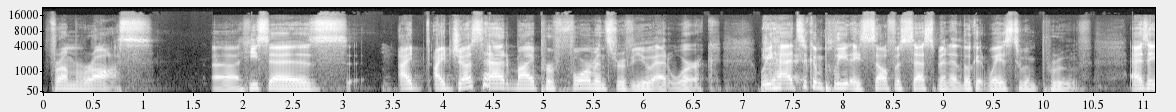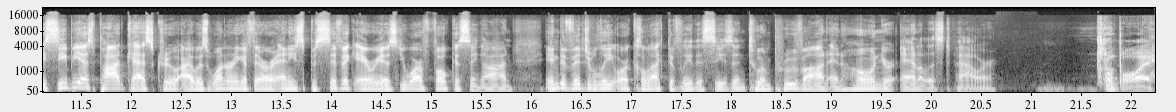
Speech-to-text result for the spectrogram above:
from Ross. Uh, he says, I, I just had my performance review at work. We had to complete a self assessment and look at ways to improve. As a CBS podcast crew, I was wondering if there are any specific areas you are focusing on, individually or collectively, this season to improve on and hone your analyst power. Oh boy.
